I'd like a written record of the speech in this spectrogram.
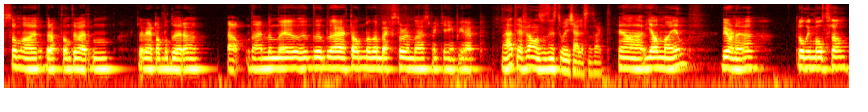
som har brakt han til verden, levert han på døra. Ja, nei, men eh, det, det er et eller annet med den backstoryen der som ikke henger på greip. Men her treffer han også sin store kjærlighet, som sagt. Ja, Jan Mayen, Bjørnøya, dronning Moldsland.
